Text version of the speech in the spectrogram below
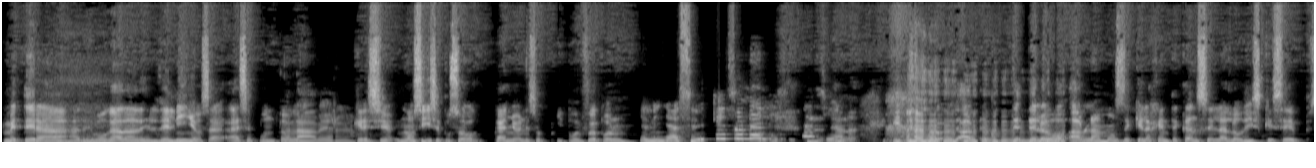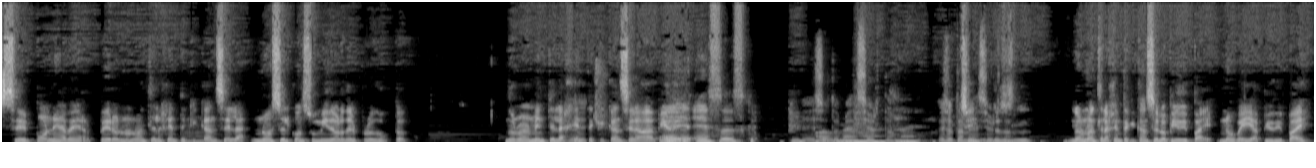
meter a, de abogada del, del, niño, o sea, a ese punto. A la verga. Creció. No, sí, se puso cañón eso y fue por un. El niño así, ¿qué es una licitación? Y de, luego, hablamos de que la gente cancela lo dice que se, se pone a ver, pero normalmente la gente que cancela no es el consumidor del producto. Normalmente la gente que cancelaba PewDiePie. Eh, eso es que. Eso también es cierto. Eso también es cierto. Entonces, normalmente la gente que canceló PewDiePie no veía PewDiePie.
